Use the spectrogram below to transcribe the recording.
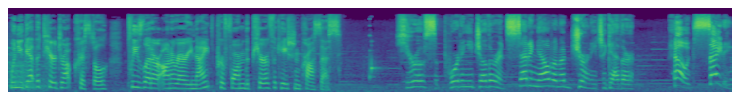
When you get the teardrop crystal, please let our honorary knight perform the purification process. Heroes supporting each other and setting out on a journey together. How exciting!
